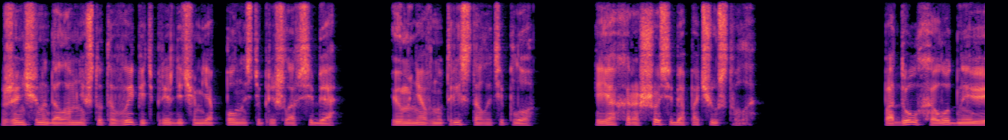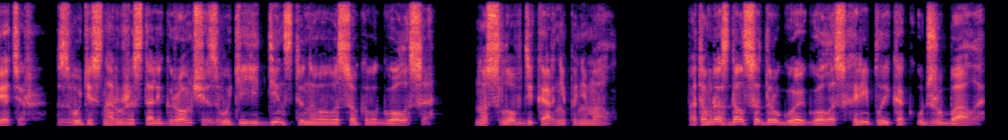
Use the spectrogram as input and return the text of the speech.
Женщина дала мне что-то выпить, прежде чем я полностью пришла в себя, и у меня внутри стало тепло. Я хорошо себя почувствовала. Подул холодный ветер, звуки снаружи стали громче, звуки единственного высокого голоса, но слов дикар не понимал. Потом раздался другой голос, хриплый, как у Джубала.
